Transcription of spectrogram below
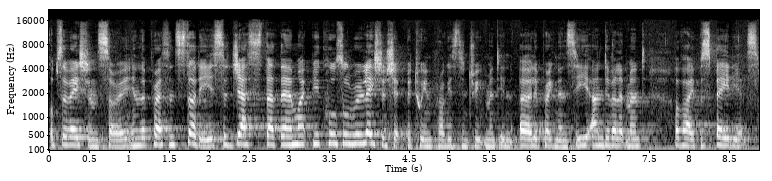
observations sorry, in the present study suggests that there might be a causal relationship between progestin treatment in early pregnancy and development of hypospadias.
